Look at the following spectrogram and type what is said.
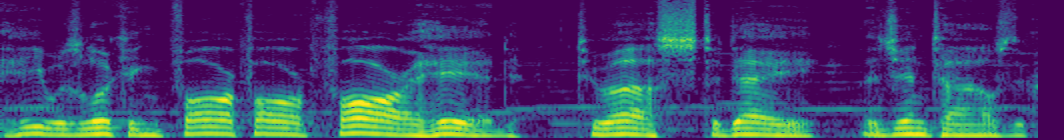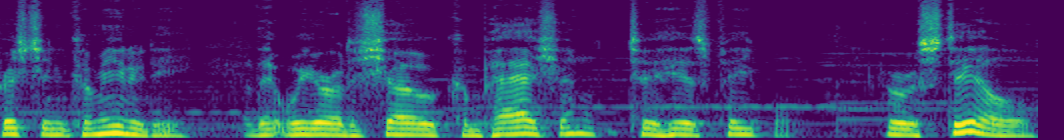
he was looking far, far, far ahead to us today, the Gentiles, the Christian community, that we are to show compassion to his people who are still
